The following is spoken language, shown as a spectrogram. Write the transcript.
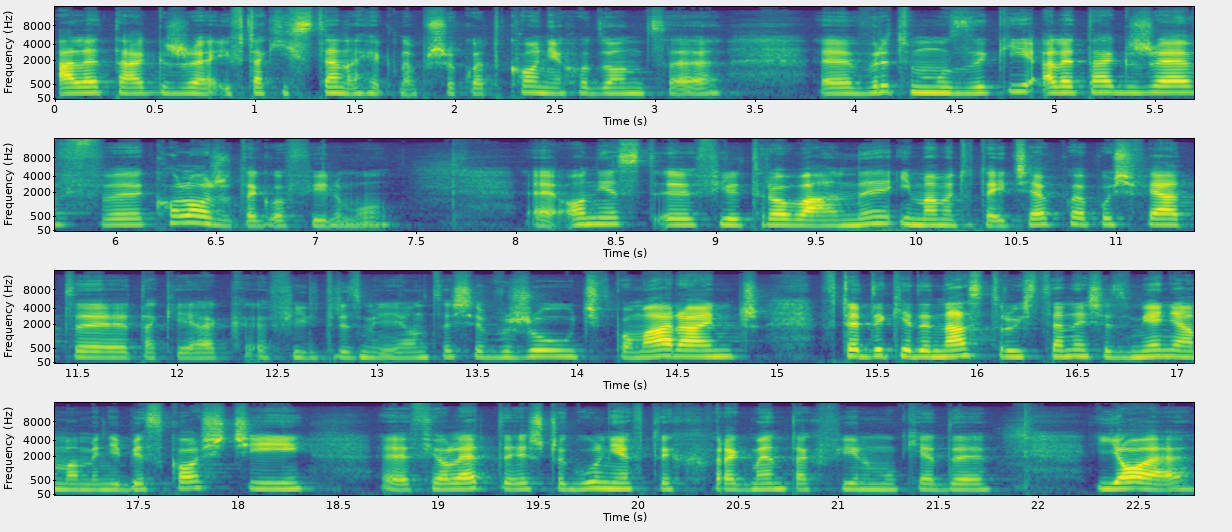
ale także i w takich scenach, jak na przykład konie chodzące w rytm muzyki, ale także w kolorze tego filmu. E, on jest y, filtrowany i mamy tutaj ciepłe poświaty, takie jak filtry zmieniające się w żółć, w pomarańcz. Wtedy, kiedy nastrój sceny się zmienia, mamy niebieskości, e, fiolety, szczególnie w tych fragmentach filmu, kiedy Joe e,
